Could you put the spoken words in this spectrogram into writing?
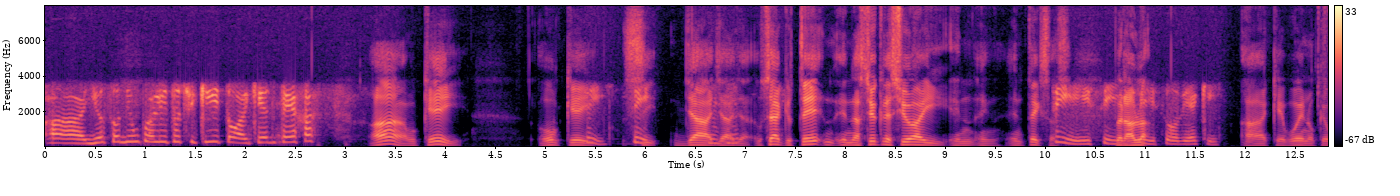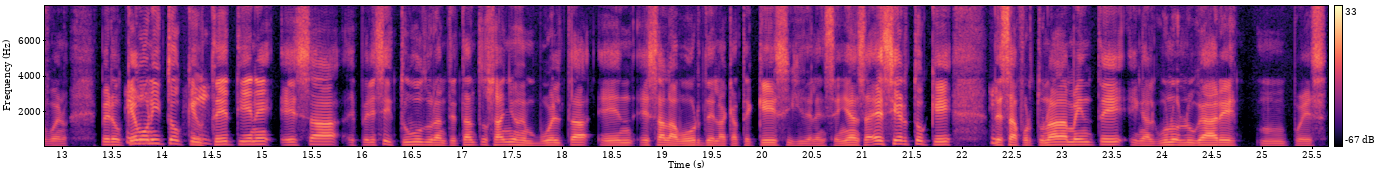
Ah, yo soy de un pueblito chiquito aquí en Texas. Ah, ok. Ok. Sí, sí. ya, ya, ya. O sea que usted eh, nació y creció ahí en, en, Texas. Sí, sí, Pero habla... sí, soy de aquí. Ah, qué bueno, qué bueno. Pero qué bonito que usted tiene esa experiencia y tuvo durante tantos años envuelta en esa labor de la catequesis y de la enseñanza. Es cierto que desafortunadamente en algunos lugares mm, pues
